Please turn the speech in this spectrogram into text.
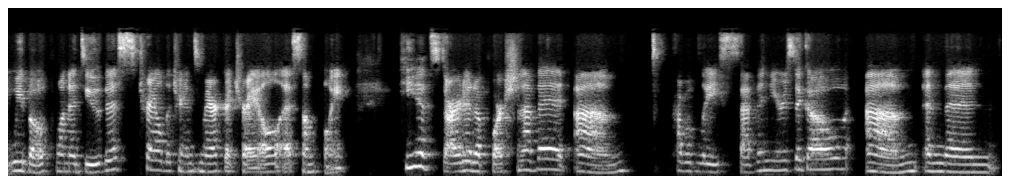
we both want to do this trail, the Transamerica Trail, at some point. He had started a portion of it. Um, probably seven years ago. Um, and then,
